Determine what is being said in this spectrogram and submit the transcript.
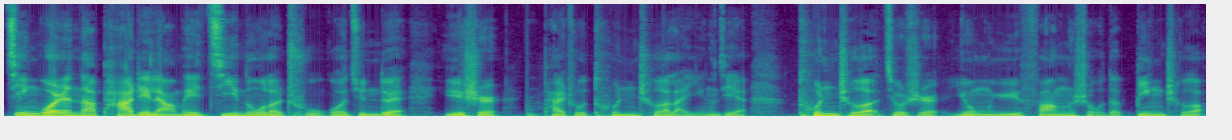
晋国人呢怕这两位激怒了楚国军队，于是派出屯车来迎接。屯车就是用于防守的兵车。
